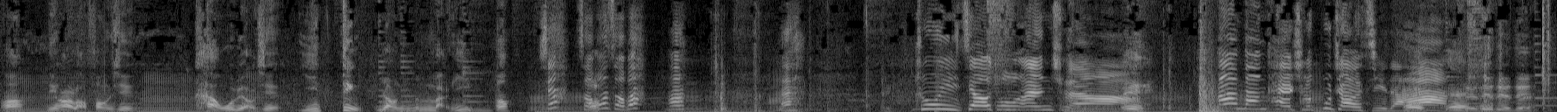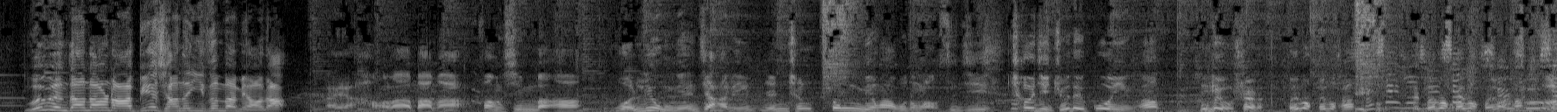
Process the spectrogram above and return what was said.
啊！您二老放心，看我表现一定让你们满意啊！行，走吧走吧啊！来，注意交通安全啊！哎，慢慢开车，不着急的啊！对对对对，稳稳当当的啊，别抢那一分半秒的。哎呀，好了，爸妈放心吧啊！我六年驾龄，人称东棉花胡同老司机，车技绝对过硬啊，不会有事的。回吧回吧，行行行，回吧回吧回吧，行行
